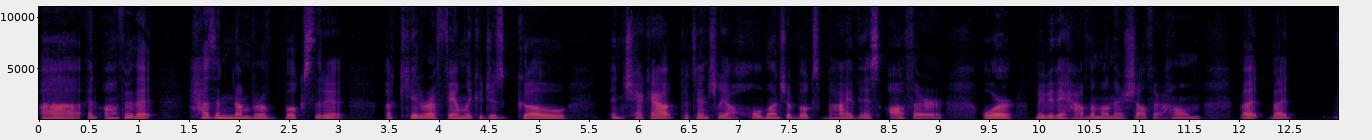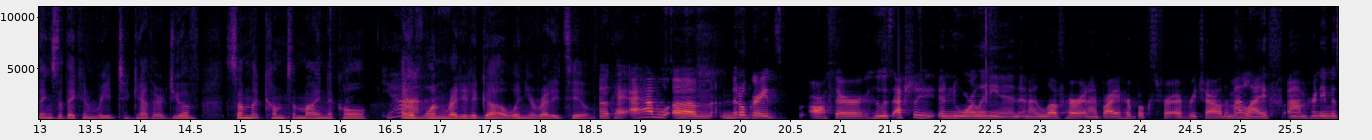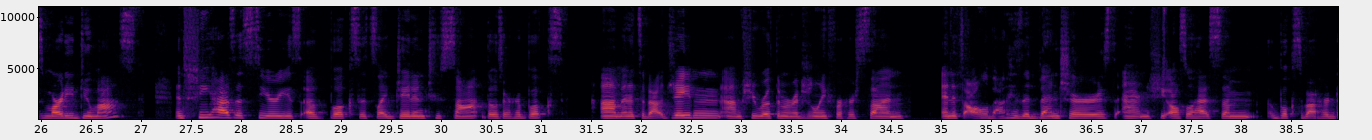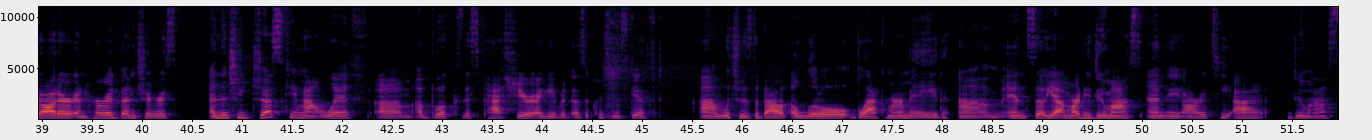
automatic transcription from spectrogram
uh, an author that has a number of books that a, a kid or a family could just go and check out potentially a whole bunch of books by this author or maybe they have them on their shelf at home but but things that they can read together do you have some that come to mind nicole yeah. i have one ready to go when you're ready too Okay, I have um, middle grades author who is actually a New Orleanian, and I love her, and I buy her books for every child in my life. Um, her name is Marti Dumas, and she has a series of books. It's like Jaden Toussaint; those are her books, um, and it's about Jaden. Um, she wrote them originally for her son, and it's all about his adventures. And she also has some books about her daughter and her adventures. And then she just came out with um, a book this past year. I gave it as a Christmas gift um, which is about a little black mermaid. Um, and so, yeah, Marti Dumas, M A R T I Dumas.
